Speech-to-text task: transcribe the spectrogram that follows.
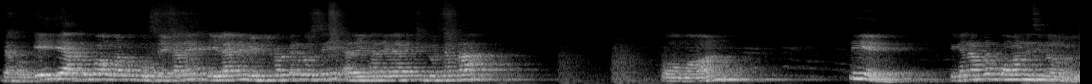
দেখো, এই যে এতটুকু আমরা করছি, এখানে এই লাইনে মিডল ফ্যাক্টর করছি, আর এখানে এই লাইনে কি করছি আমরা? কমন নিয়ে। এখানে আমরা কমন নিয়েছি নরমালি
